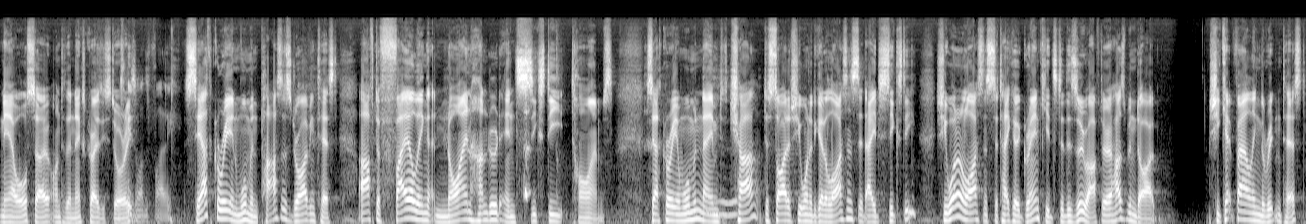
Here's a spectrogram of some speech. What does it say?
now, also onto the next crazy story. This one's funny. South Korean woman passes driving test after failing 960 times. South Korean woman named mm. Cha decided she wanted to get a license at age 60. She wanted a license to take her grandkids to the zoo after her husband died. She kept failing the written test.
